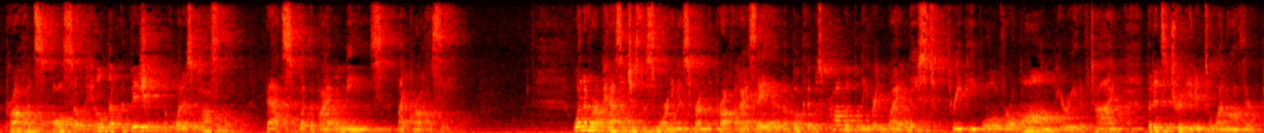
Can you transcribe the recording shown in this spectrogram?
The prophets also held up the vision of what is possible. That's what the Bible means by prophecy. One of our passages this morning is from the prophet Isaiah, a book that was probably written by at least three people over a long period of time, but it's attributed to one author.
